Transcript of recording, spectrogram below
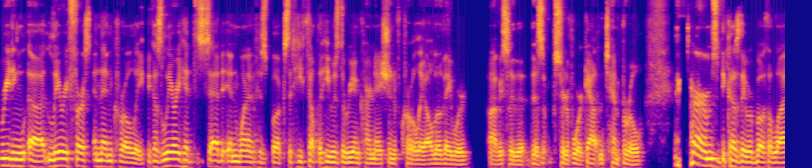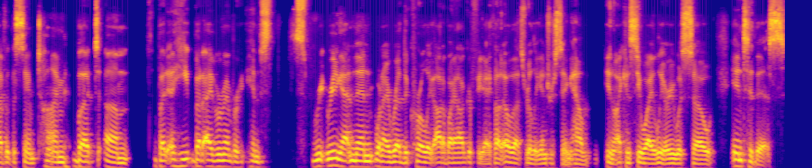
reading uh, Leary first and then Crowley, because Leary had said in one of his books that he felt that he was the reincarnation of Crowley, although they were obviously that doesn't sort of work out in temporal terms because they were both alive at the same time. But um, but he but I remember him re- reading that, and then when I read the Crowley autobiography, I thought, oh, that's really interesting. How you know I can see why Leary was so into this,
